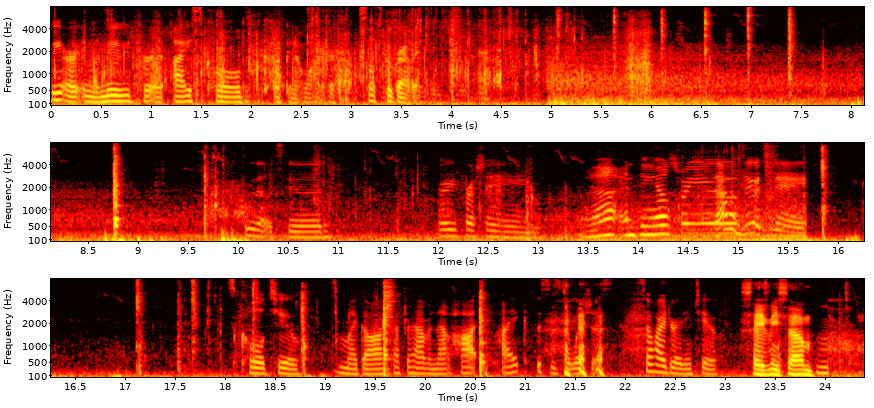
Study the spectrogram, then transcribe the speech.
We are in the mood for ice cold coconut water. So let's go grab it. Ooh, that looks good. Very refreshing. Yeah, anything else for you? That'll do it today. It's cold too. Oh my gosh, after having that hot hike, this is delicious. so hydrating too. Save me some. Mm.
